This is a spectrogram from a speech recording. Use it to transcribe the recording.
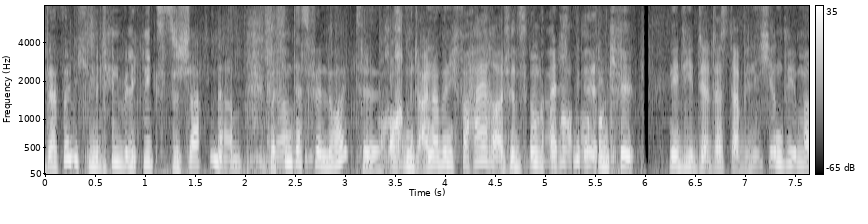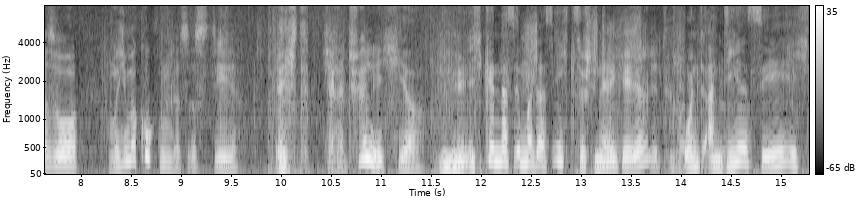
da will ich, mit denen will ich nichts zu schaffen haben. Was sind das für Leute? Auch mit einer bin ich verheiratet zum Beispiel. Okay. Nee, die, da- das, da bin ich irgendwie immer so. Muss ich mal gucken. Das ist die. Echt? Ja, natürlich. Nee, ich kenne das immer, dass ich zu schnell gehe. Und an dir sehe ich,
